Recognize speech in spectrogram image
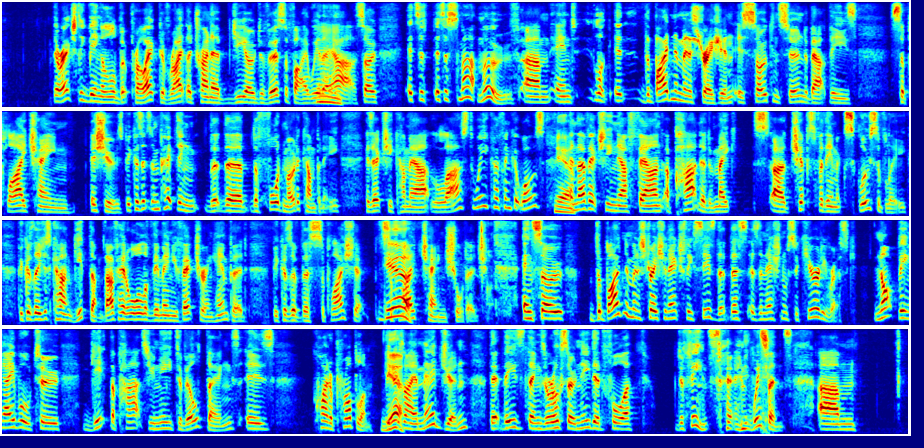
they're actually being a little bit proactive, right? They're trying to geo diversify where they are. So it's a it's a smart move. Um, and look, it, the Biden administration is so concerned about these supply chain issues because it's impacting the, the the Ford Motor Company has actually come out last week, I think it was, Yeah. and they've actually now found a partner to make uh, chips for them exclusively because they just can't get them. They've had all of their manufacturing hampered because of the supply sh- Yeah. supply chain shortage, and so the Biden administration actually says that this is a national security risk. Not being able to get the parts you need to build things is quite a problem Yeah. because I imagine that these things are also needed for defense and weapons. Um,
